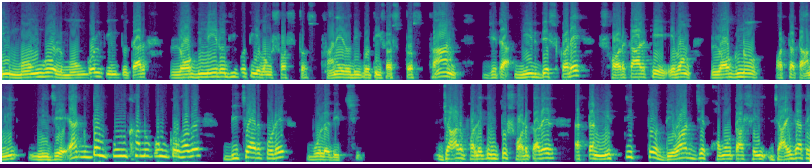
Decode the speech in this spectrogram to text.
এই মঙ্গল মঙ্গল কিন্তু তার লগ্নের অধিপতি এবং ষষ্ঠ স্থানের অধিপতি, ষষ্ঠ স্থান, যেটা নির্দেশ করে সরকারকে এবং লগ্ন অর্থাৎ আমি নিজে একদম পুঙ্খানুপুঙ্খ ভাবে বিচার করে বলে দিচ্ছি। যার ফলে কিন্তু সরকারের একটা নেতৃত্ব দেওয়ার যে ক্ষমতা সেই জায়গাতে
